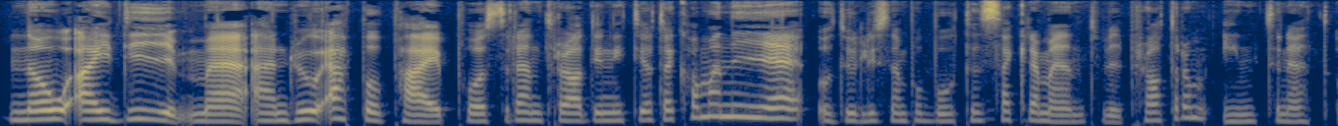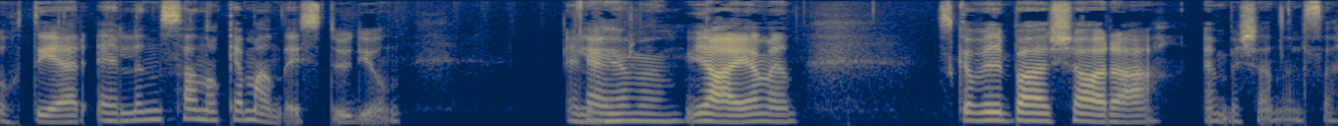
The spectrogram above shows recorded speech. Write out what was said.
No ID med Andrew Applepie på Studentradion 98,9 och du lyssnar på Botens sakrament. Vi pratar om internet och det är Ellen, Sanna och Amanda i studion. Eller? Jajamän. Jajamän. Ska vi bara köra en bekännelse?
